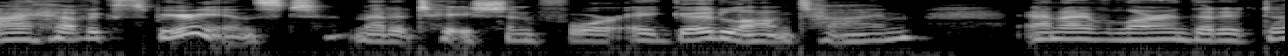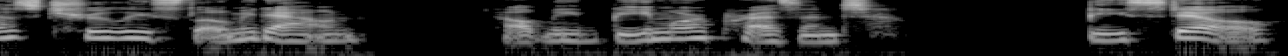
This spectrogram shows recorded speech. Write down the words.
I have experienced meditation for a good long time, and I've learned that it does truly slow me down help me be more present, be still,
